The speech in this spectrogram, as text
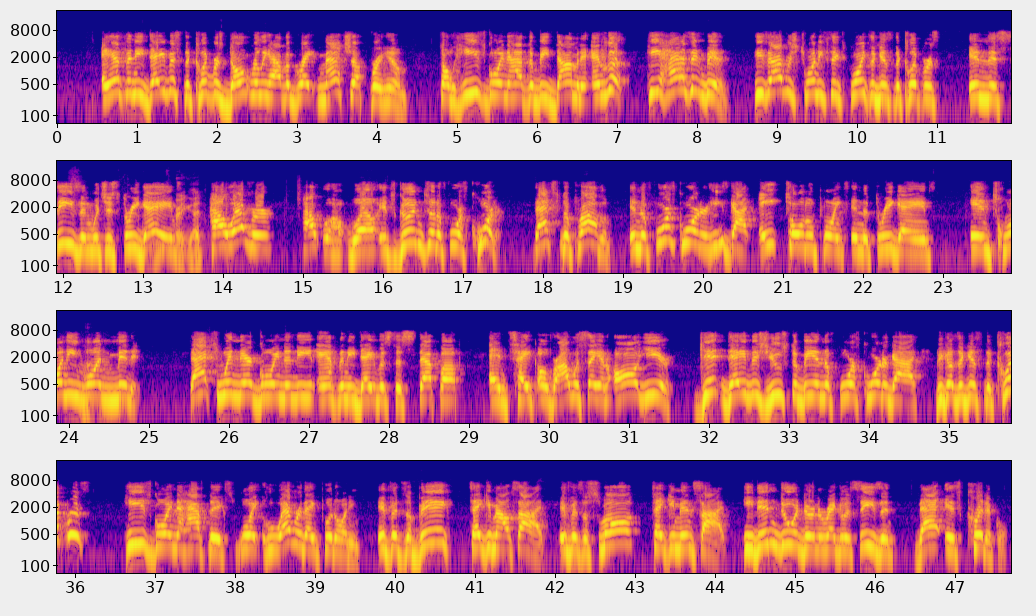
Anthony Davis, the Clippers don't really have a great matchup for him. So he's going to have to be dominant. And look, he hasn't been. He's averaged 26 points against the Clippers in this season, which is three games. Pretty good. However, how well it's good until the fourth quarter. That's the problem. In the fourth quarter, he's got eight total points in the three games in 21 minutes. That's when they're going to need Anthony Davis to step up and take over. I was saying all year, get Davis used to being the fourth quarter guy because against the Clippers, he's going to have to exploit whoever they put on him. If it's a big, take him outside. If it's a small, take him inside. He didn't do it during the regular season. That is critical.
